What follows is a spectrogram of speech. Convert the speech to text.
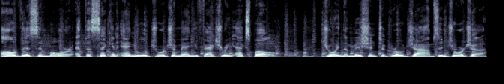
All this and more at the second annual Georgia Manufacturing Expo. Join the mission to grow jobs in Georgia.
